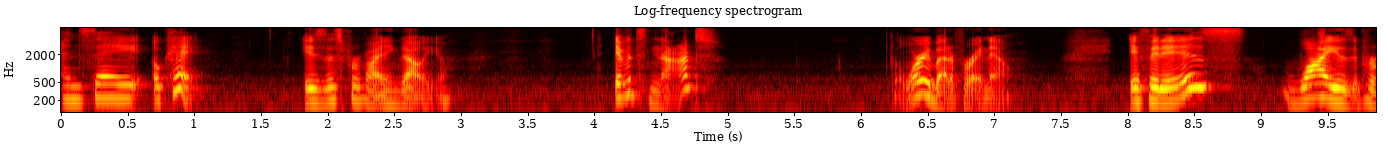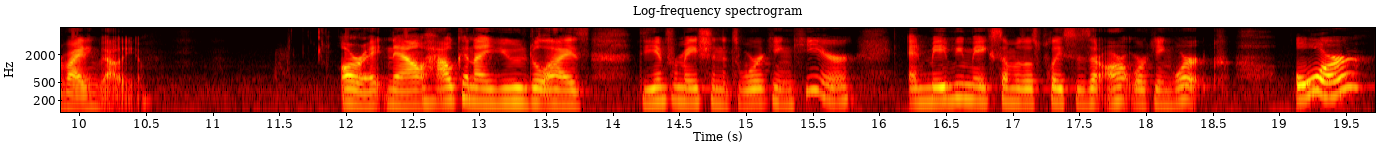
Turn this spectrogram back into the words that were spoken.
and say, "Okay, is this providing value?" If it's not, don't worry about it for right now. If it is, why is it providing value? All right, now how can I utilize the information that's working here and maybe make some of those places that aren't working work? Or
